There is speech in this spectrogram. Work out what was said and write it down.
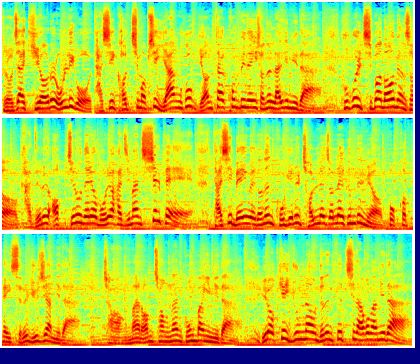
그러자 기어를 올리고 다시 거침없이 양훅 연타 콤비네이션을 날립니다. 훅을 집어넣으면서 가드를 억지로 내려보려 하지만 실패. 다시 메이웨더는 고개를 절레절레 흔들며 포커 페이스를 유지합니다. 정말 엄청난 공방입니다. 이렇게 6라운드는 끝이 나고 맙니다.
